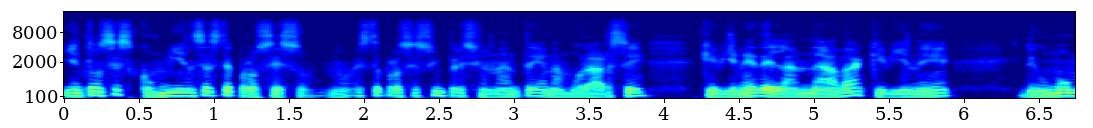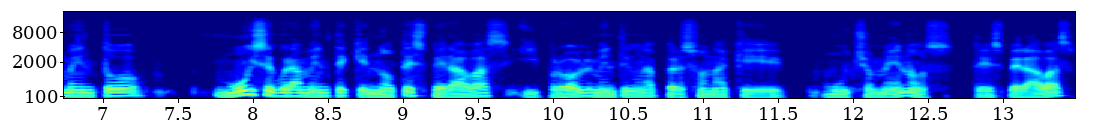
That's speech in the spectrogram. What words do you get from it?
Y entonces comienza este proceso, ¿no? Este proceso impresionante de enamorarse que viene de la nada, que viene de un momento muy seguramente que no te esperabas y probablemente de una persona que mucho menos te esperabas.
